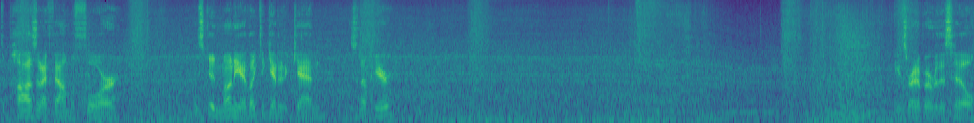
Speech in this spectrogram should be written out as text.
deposit I found before. Was good money. I'd like to get it again. Is it up here? It's right up over this hill.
